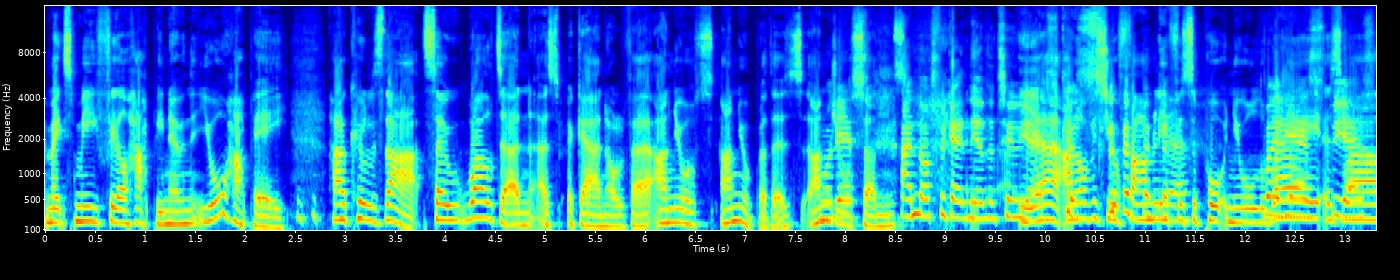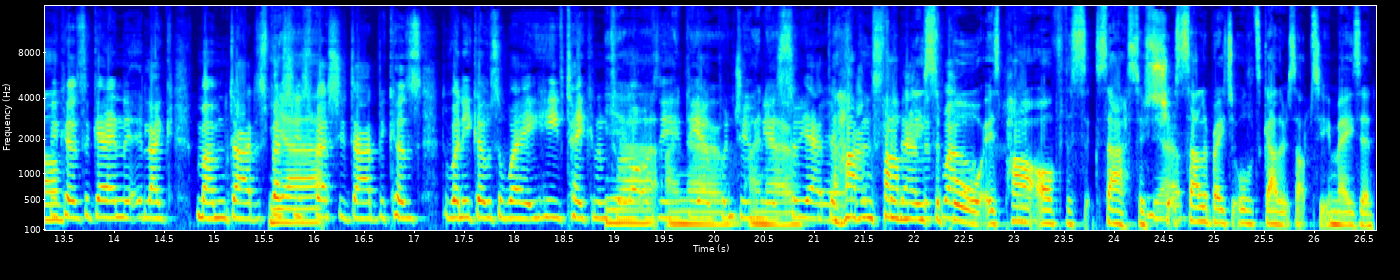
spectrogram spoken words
It makes me feel happy knowing that you're happy. How cool is that? So well done, as again, Oliver, and your and your brothers and Well, your yes, sons. And not forgetting the other two, yes. yeah, and obviously your family Yeah. for supporting you all the well, way yes, as yes, well. because again, like mum, dad, especially Yeah. especially dad, because when he goes away, he's taken him to a lot of the, I the know, open I juniors. know. So yeah, But big having thanks to them family support well. is part of the success. So Yeah. celebrate it all together. It's absolutely amazing.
